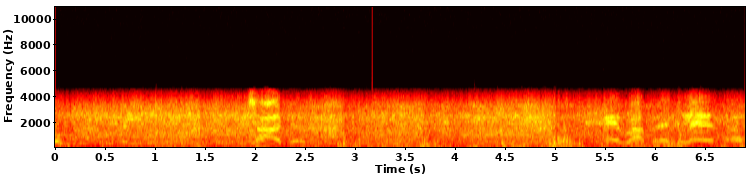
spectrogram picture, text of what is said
coat. Charger. Hey, Robert that's the last time.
